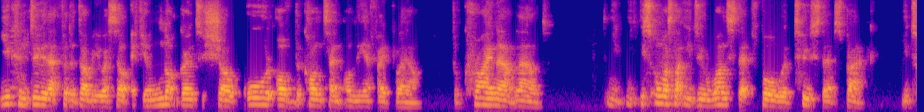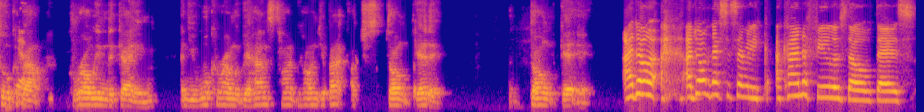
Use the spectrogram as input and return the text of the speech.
you can do that for the WSL if you're not going to show all of the content on the FA player. For crying out loud, you, it's almost like you do one step forward, two steps back. You talk Yeah. about growing the game, and you walk around with your hands tied behind your back. I just don't get it. I don't get it. I don't I don't necessarily I kind of feel as though there's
